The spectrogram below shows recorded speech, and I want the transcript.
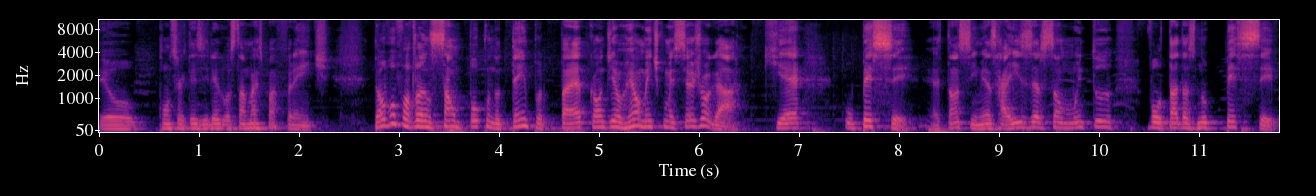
eu com certeza iria gostar mais pra frente. Então eu vou avançar um pouco no tempo para a época onde eu realmente comecei a jogar, que é o PC. Então assim, minhas raízes são muito voltadas no PC.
